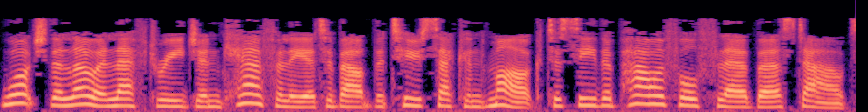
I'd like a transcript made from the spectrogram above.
Watch the lower left region carefully at about the 2-second mark to see the powerful flare burst out.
